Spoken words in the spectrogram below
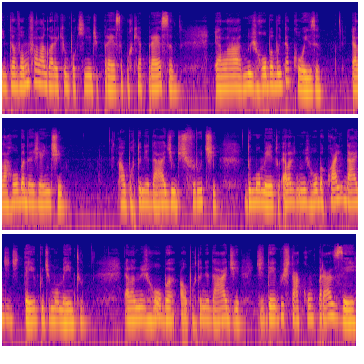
Então vamos falar agora aqui um pouquinho de pressa, porque a pressa ela nos rouba muita coisa. Ela rouba da gente a oportunidade, o desfrute do momento. Ela nos rouba qualidade de tempo, de momento. Ela nos rouba a oportunidade de degustar com prazer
